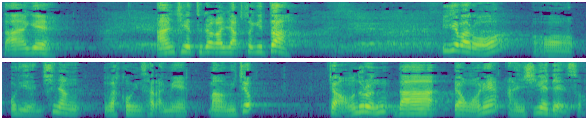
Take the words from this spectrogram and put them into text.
나에게 안식에 들어갈 약속이 있다. 이게 바로 어, 우리 신앙 갖고 있는 사람의 마음이죠. 자, 오늘은 나 영혼의 안식에 대해서,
